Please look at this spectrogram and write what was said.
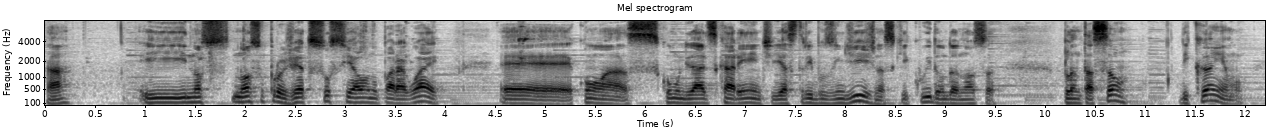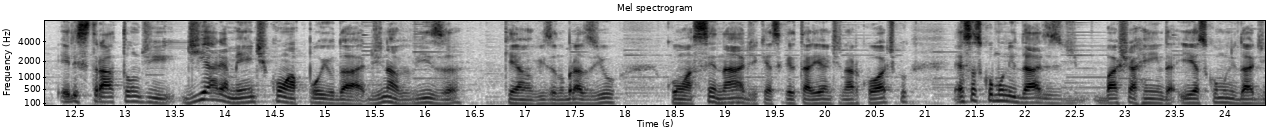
tá? E nosso, nosso projeto social no Paraguai, é, com as comunidades carentes e as tribos indígenas que cuidam da nossa plantação de cânhamo, eles tratam de diariamente, com o apoio da Dinavisa, que é a Anvisa no Brasil, com a Senad, que é a Secretaria Antinarcótico, Essas comunidades de baixa renda e as comunidades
